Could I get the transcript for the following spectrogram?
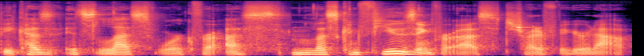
because it's less work for us, less confusing for us to try to figure it out.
